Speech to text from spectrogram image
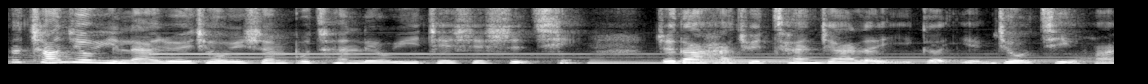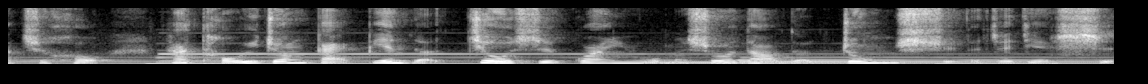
那长久以来，瑞秋医生不曾留意这些事情，直到他去参加了一个研究计划之后，他头一桩改变的就是关于我们说到的忠实的这件事。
